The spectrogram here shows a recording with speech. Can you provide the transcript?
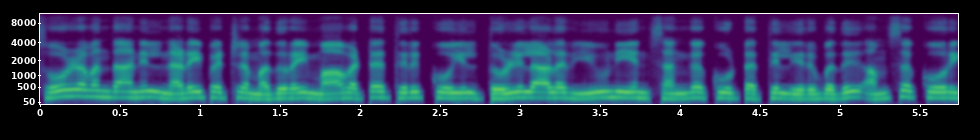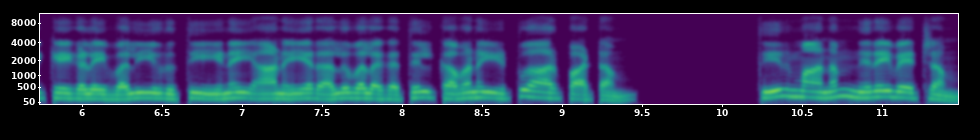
சோழவந்தானில் நடைபெற்ற மதுரை மாவட்ட திருக்கோயில் தொழிலாளர் யூனியன் சங்க கூட்டத்தில் இருபது அம்ச கோரிக்கைகளை வலியுறுத்தி இணை ஆணையர் அலுவலகத்தில் கவனஈர்ப்பு ஆர்ப்பாட்டம். தீர்மானம் நிறைவேற்றம்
